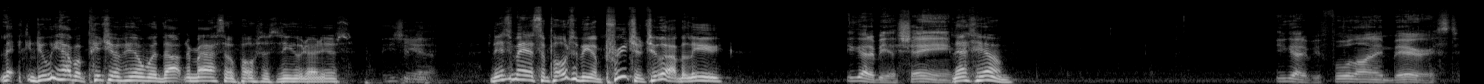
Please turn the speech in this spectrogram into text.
Do we have a picture of him with Dr. mask so supposed to see who that is? Yeah. This man's supposed to be a preacher too, I believe. You got to be ashamed. That's him. You got to be full on embarrassed.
